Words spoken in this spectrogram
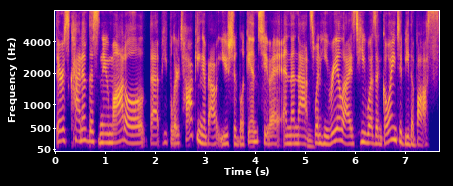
there's kind of this new model that people are talking about. You should look into it. And then that's mm-hmm. when he realized he wasn't going to be the boss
